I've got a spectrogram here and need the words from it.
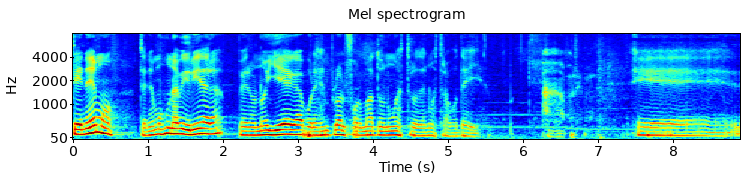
Tenemos, tenemos una vidriera, pero no llega, por ejemplo, al formato nuestro de nuestra botella. Ah, vale. Eh,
